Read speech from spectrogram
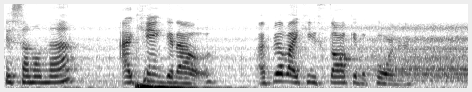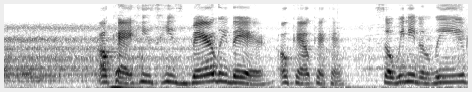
Is someone there? I can't get out. I feel like he's stalking the corner. Okay, he's he's barely there. Okay, okay, okay. So we need to leave.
